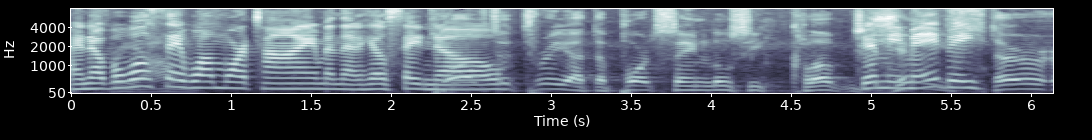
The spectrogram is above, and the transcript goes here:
I know, but we'll say one more time and then he'll say no. 12 no. to 3 at the Port St. Lucie Club. Jimmy, maybe. Sturr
